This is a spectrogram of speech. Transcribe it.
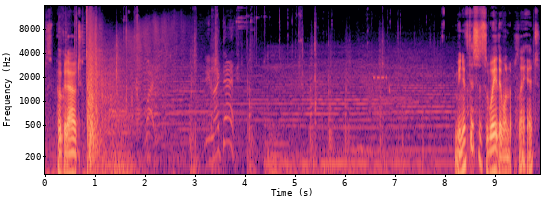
just poke it out. I mean, if this is the way they want to play it,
